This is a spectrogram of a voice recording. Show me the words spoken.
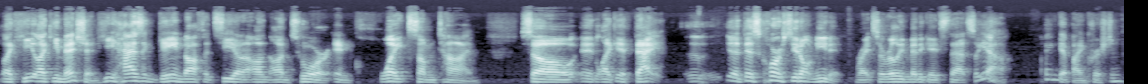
like he, like you mentioned, he hasn't gained off the tee on, on, on tour in quite some time. So, it, like, if that at this course you don't need it, right? So it really mitigates that. So yeah, I can get behind Christian.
